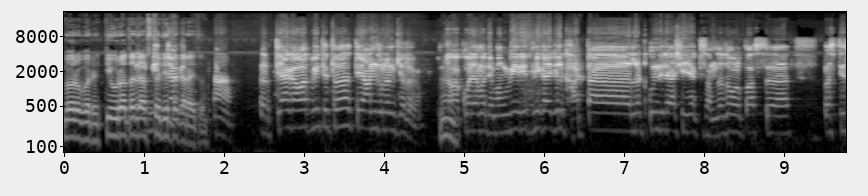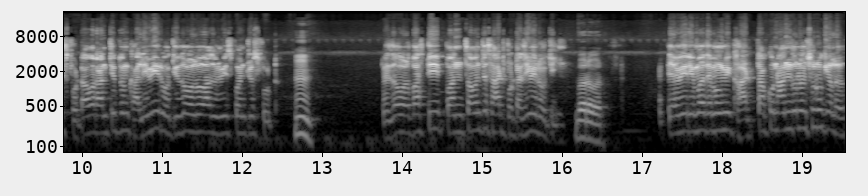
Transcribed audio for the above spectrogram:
बरोबर आहे. तीव्रता जास्त तिथं करायचं. तर त्या गावात मी तिथं ते आंदोलन केलं. अकोल्यामध्ये मग विहिरीत मी काय केलं खाटा लटकून दिली अशी एक समजा जवळपास पस्तीस फुटावर आणि तिथून खाली विहीर होती जवळजवळ अजून वीस पंचवीस फूट. म्हणजे जवळपास ती पंचावन्न ते साठ फुटाची विहीर होती. बरोबर. त्या विहिरीमध्ये मग मी खाट टाकून आंदोलन सुरू केलं.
